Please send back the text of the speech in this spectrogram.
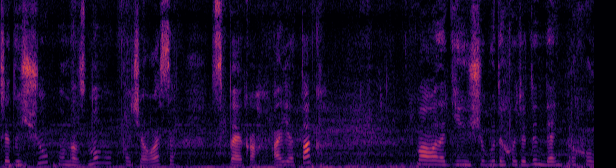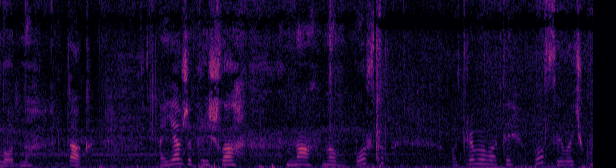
після дощу у нас знову почалася спека. А я так мала надію, що буде хоч один день прохолодно. Так, а я вже прийшла на нову пошту отримувати посилочку.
